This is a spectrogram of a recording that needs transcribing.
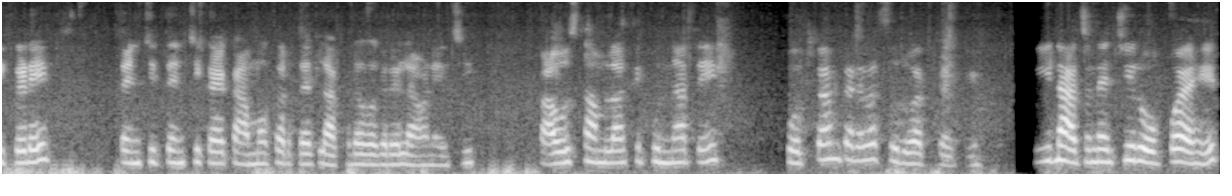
तिकडे त्यांची त्यांची काय कामं करतायत लाकडं वगैरे लावण्याची. पाऊस थांबला की पुन्हा ते खोदकाम करायला सुरुवात करते ही नाचण्याची रोपं आहेत.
